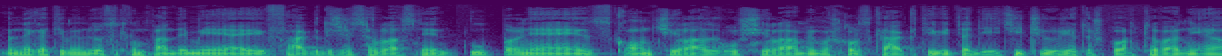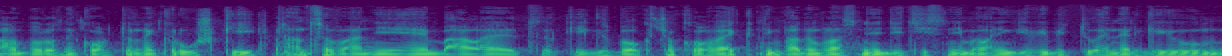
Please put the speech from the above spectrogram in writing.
Negatívnym dôsledkom pandémie je aj fakt, že sa vlastne úplne skončila, zrušila mimoškolská aktivita detí, či už je to športovanie alebo rôzne kultúrne krúžky, tancovanie, balet, kickbox, čokoľvek. Tým pádom vlastne deti si nemajú nikde vybiť tú energiu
